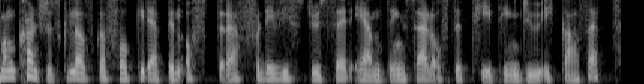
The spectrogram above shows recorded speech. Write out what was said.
man kanskje skulle ønske at folk grep inn oftere, fordi hvis du ser én ting, så er det ofte ti ting du ikke har sett.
